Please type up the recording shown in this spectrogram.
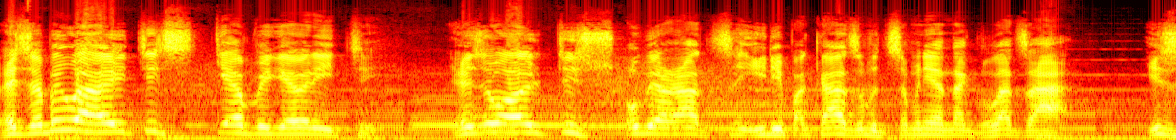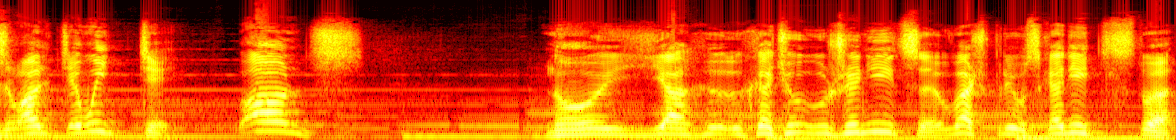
Вы забываетесь, с кем вы говорите! Извольтесь убираться и не показываться мне на глаза! Извольте выйти! Вонс!» «Но я хочу жениться, ваше превосходительство!»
